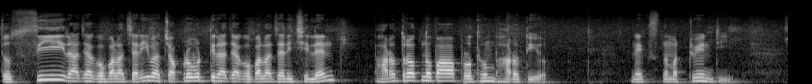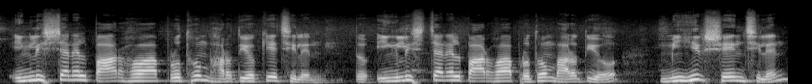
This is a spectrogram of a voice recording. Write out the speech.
তো সি রাজা গোপালাচারী বা চক্রবর্তী রাজা গোপালাচারী ছিলেন ভারতরত্ন পাওয়া প্রথম ভারতীয়। Next number twenty English channel পার হওয়া প্রথম ভারতীয় কে ছিলেন? তো ইংলিশ চ্যানেল পার হওয়া প্রথম ভারতীয় মিহির সেন ছিলেন।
